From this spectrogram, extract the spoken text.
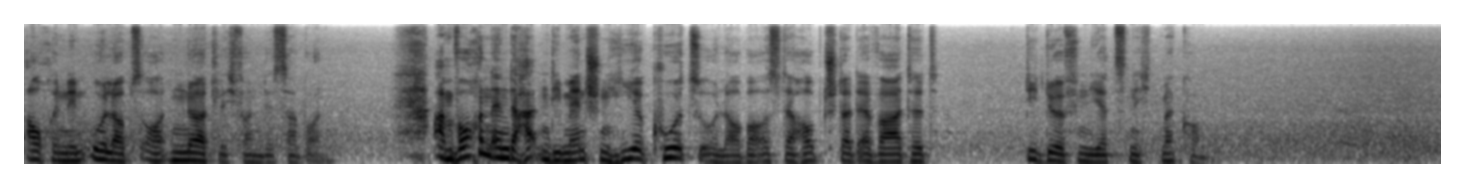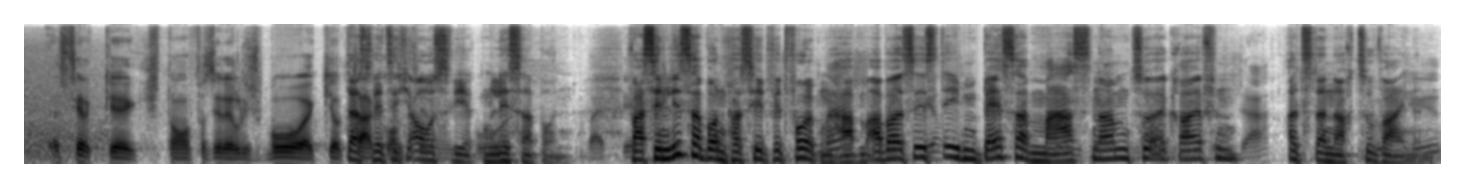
auch in den Urlaubsorten nördlich von Lissabon. Am Wochenende hatten die Menschen hier Kurzurlauber aus der Hauptstadt erwartet. Die dürfen jetzt nicht mehr kommen. Das wird sich auswirken, Lissabon. Was in Lissabon passiert, wird Folgen haben, aber es ist eben besser, Maßnahmen zu ergreifen, als danach zu weinen.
